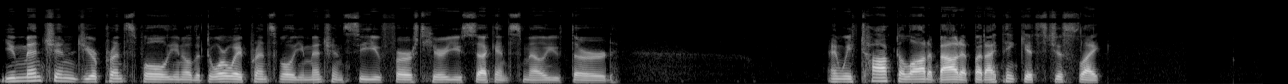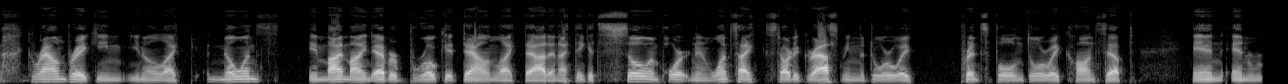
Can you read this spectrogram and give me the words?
You mentioned your principle, you know, the doorway principle. You mentioned see you first, hear you second, smell you third. And we've talked a lot about it, but I think it's just like groundbreaking, you know, like no one's in my mind ever broke it down like that and I think it's so important and once I started grasping the doorway principle and doorway concept and and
